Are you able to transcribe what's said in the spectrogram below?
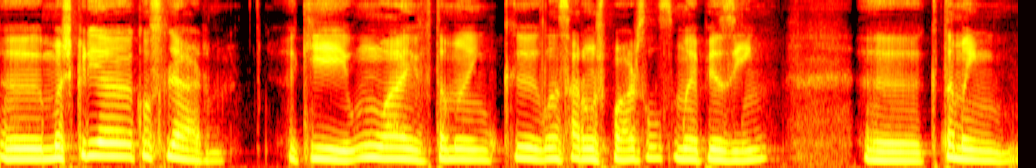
Uh, mas queria aconselhar aqui um live também que lançaram os Parcels, um EPzinho, uh, que também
